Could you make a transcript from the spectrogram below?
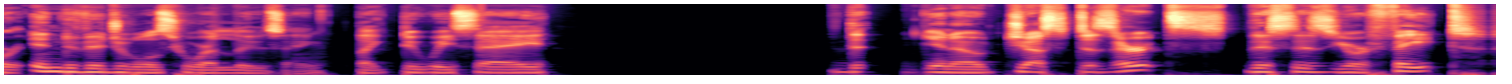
for individuals who are losing? Like, do we say, th- you know, just desserts? This is your fate.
